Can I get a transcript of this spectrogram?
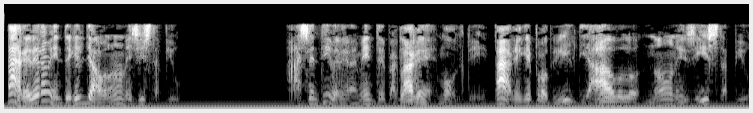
Pare veramente che il diavolo non esista più. A sentire veramente parlare molti, pare che proprio il diavolo non esista più.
